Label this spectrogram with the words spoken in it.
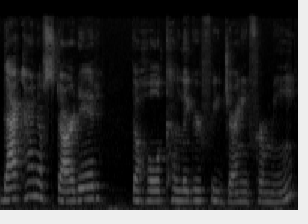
that kind of started the whole calligraphy journey for me.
